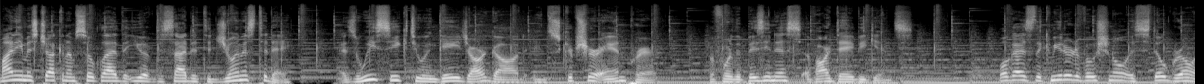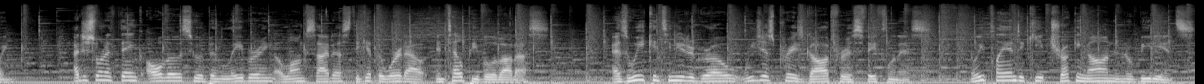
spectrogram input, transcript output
My name is Chuck, and I'm so glad that you have decided to join us today as we seek to engage our God in Scripture and prayer before the busyness of our day begins. Well, guys, the Commuter Devotional is still growing. I just want to thank all those who have been laboring alongside us to get the word out and tell people about us. As we continue to grow, we just praise God for His faithfulness, and we plan to keep trucking on in obedience.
